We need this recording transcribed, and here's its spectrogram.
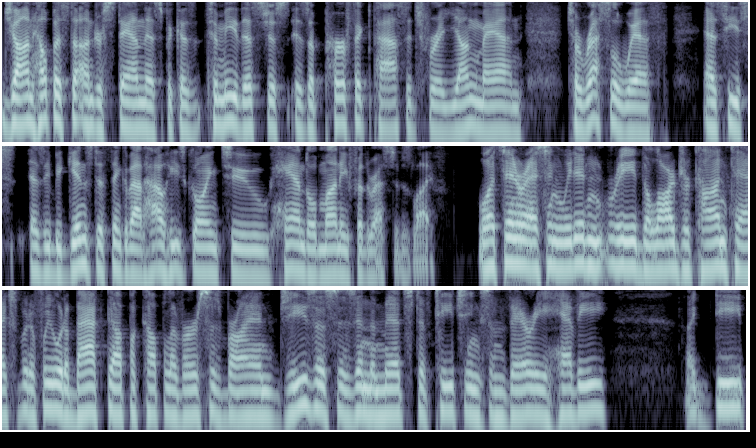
John, help us to understand this because to me, this just is a perfect passage for a young man to wrestle with as he's as he begins to think about how he's going to handle money for the rest of his life. Well, it's interesting. We didn't read the larger context, but if we would have backed up a couple of verses, Brian, Jesus is in the midst of teaching some very heavy, like deep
